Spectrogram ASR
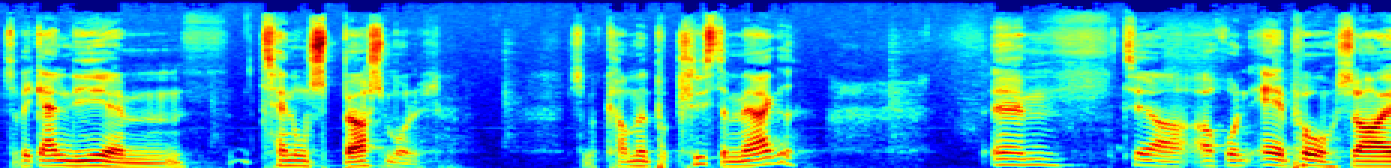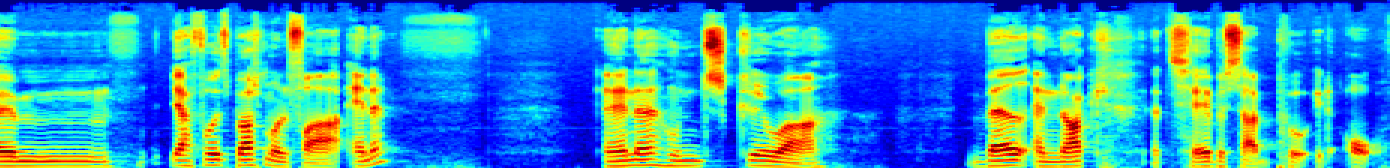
så vil jeg gerne lige øhm, tage nogle spørgsmål, som er kommet på klistermærket. Øhm, til at, at runde af på. Så øhm, jeg har fået et spørgsmål fra Anna. Anna, hun skriver, hvad er nok at tabe sig på et år?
